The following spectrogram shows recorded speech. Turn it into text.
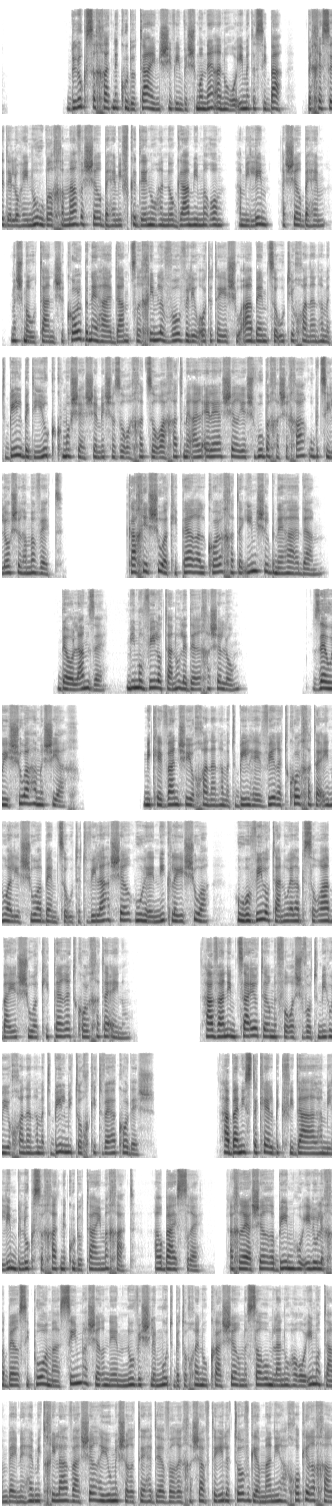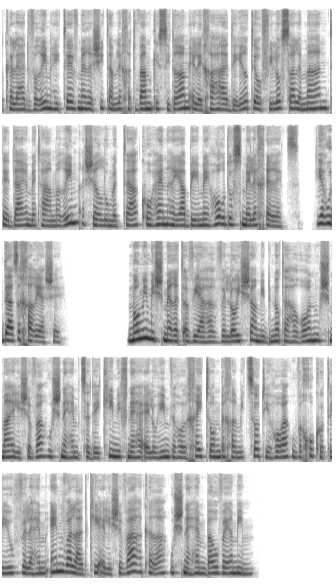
בלוקס 1.278 אנו רואים את הסיבה, בחסד אלוהינו וברחמיו אשר בהם יפקדנו הנוגע ממרום, המילים, אשר בהם, משמעותן שכל בני האדם צריכים לבוא ולראות את הישועה באמצעות יוחנן המטביל בדיוק כמו שהשמש הזורחת זורחת מעל אלה אשר ישבו בחשיכה ובצילו של המוות. כך ישוע כיפר על כל החטאים של בני האדם. בעולם זה, מי מוביל אותנו לדרך השלום? זהו ישוע המשיח. מכיוון שיוחנן המטביל העביר את כל חטאינו על ישוע באמצעות הטבילה אשר הוא העניק לישוע, הוא הוביל אותנו אל הבשורה בה ישוע כיפר את כל חטאינו. הבה נמצא יותר מפורשבות מיהו יוחנן המטביל מתוך כתבי הקודש. הבא נסתכל בקפידה על המילים בלוקס 1.21, 14. אחרי אשר רבים הואילו לחבר סיפור המעשים אשר נאמנו בשלמות בתוכנו כאשר מסרום לנו הרואים אותם בעיניהם מתחילה ואשר היו משרתי הדעברי חשבתי לטוב גרמני החוקר אחר כלה הדברים היטב מראשיתם לכתבם כסדרם אליך האדיר תאופילוסה למען תדע אמת האמרים אשר לומדתה כהן היה בימי הורדוס מלך ארץ. יהודה זכריה ש. מומי משמרת אביה ולא אישה מבנות אהרון ושמה אלישבע ושניהם צדיקים לפני האלוהים והולכי תום בחלמיצות יהוה ובחוקות היו ולהם אין ולד כי אלישבע הכרה ושניהם באו בימים.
